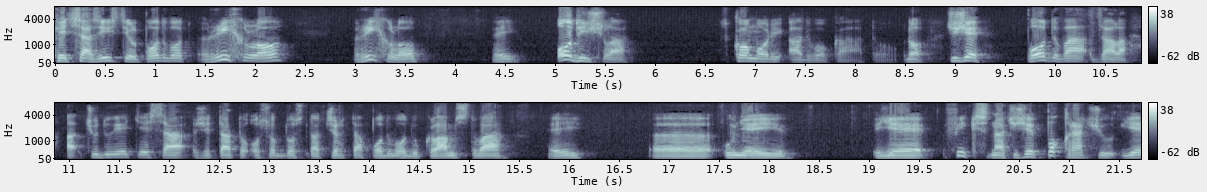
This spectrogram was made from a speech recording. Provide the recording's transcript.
keď sa zistil podvod, rýchlo, rýchlo hej, odišla z komory advokátov. No, čiže podvádzala. A čudujete sa, že táto osobnostná črta podvodu, klamstva, hej, e, u nej je fixná, čiže pokračuje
